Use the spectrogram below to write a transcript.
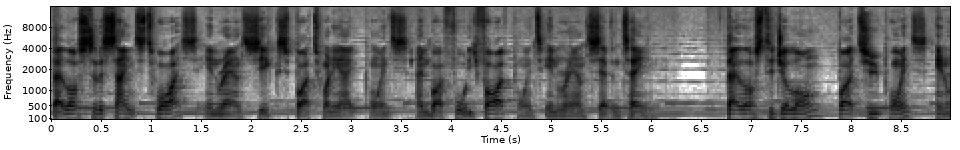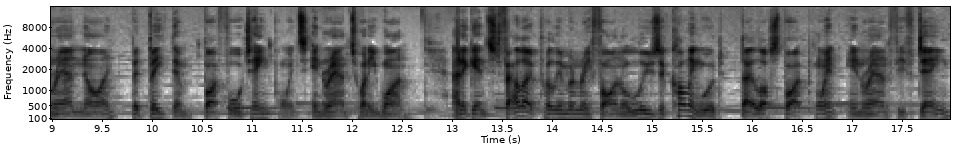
they lost to the Saints twice in round 6 by 28 points and by 45 points in round 17. They lost to Geelong by 2 points in round 9 but beat them by 14 points in round 21. And against fellow preliminary final loser Collingwood, they lost by a point in round 15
